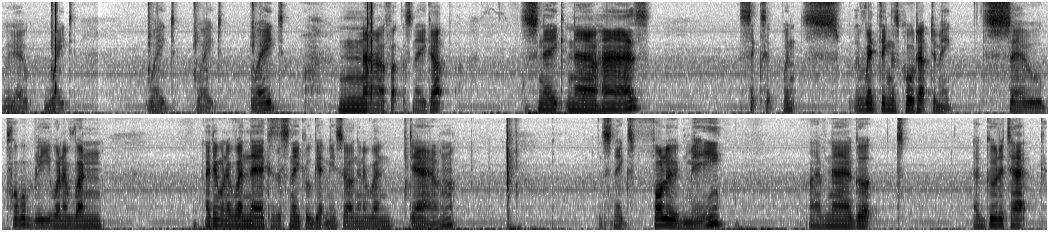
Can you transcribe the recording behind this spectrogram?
We go wait, wait, wait, wait. Now fuck the snake up. Snake now has six hit points. The red thing has caught up to me. So probably when I run... I don't want to run there because the snake will get me, so I'm going to run down. The snake's followed me. I've now got a good attack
